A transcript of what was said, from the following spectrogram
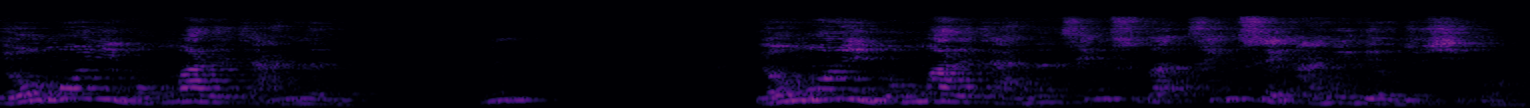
영원히 목마르지 않는 응? 영원히 목마르지 않는 생수가 생수의 강이 되어 주시고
